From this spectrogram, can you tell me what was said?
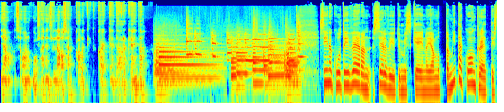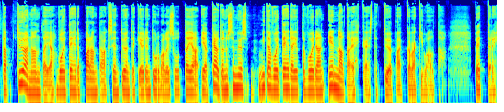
ja se on usein sille asiakkaalle kaikkein tärkeintä. Siinä kuultiin Veeran selviytymiskeinoja, mutta mitä konkreettista työnantaja voi tehdä parantaakseen työntekijöiden turvallisuutta ja, ja käytännössä myös mitä voi tehdä, jotta voidaan ennaltaehkäistä työpaikkaväkivaltaa? Petteri,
